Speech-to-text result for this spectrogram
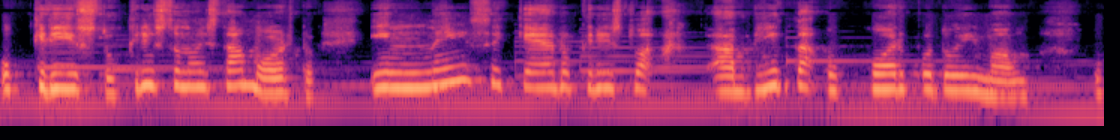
o Cristo. O Cristo não está morto e nem sequer o Cristo habita o corpo do irmão. O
